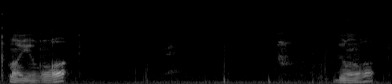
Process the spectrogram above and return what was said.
Come on, you walk? You gonna walk?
